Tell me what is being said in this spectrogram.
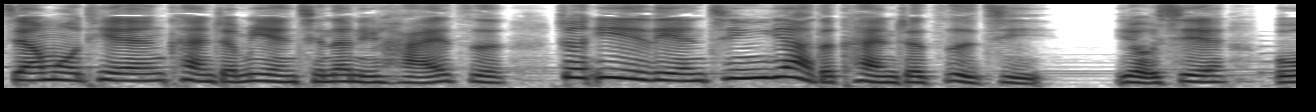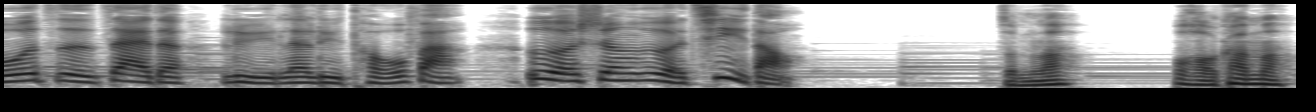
江慕天看着面前的女孩子，正一脸惊讶地看着自己，有些不自在地捋了捋头发，恶声恶气道：“怎么了？不好看吗？”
